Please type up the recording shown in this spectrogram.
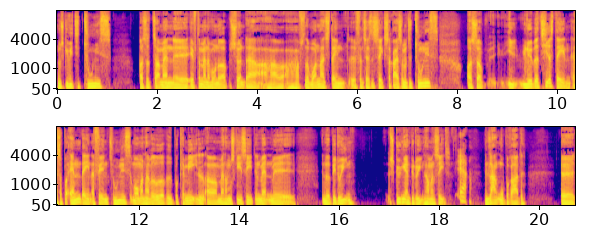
Nu skal vi til Tunis, og så tager man, øh, efter man er vågnet op søndag og har, har haft sådan noget one night stand, øh, fantastisk sex, så rejser man til Tunis, og så i, i løbet af tirsdagen, altså på anden dagen af ferien Tunis, hvor man har været ude og ride på kamel, og man har måske set en mand med noget beduin. Skyggen af en beduin har man set Ja, en lang operette, øh,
